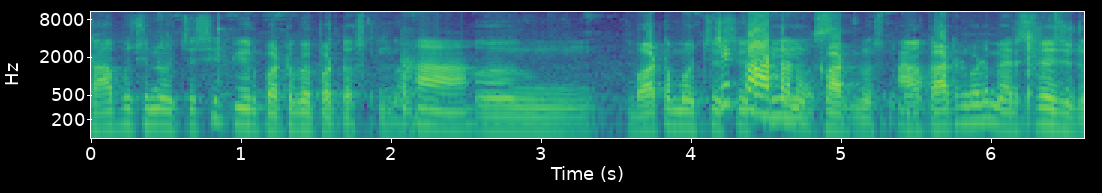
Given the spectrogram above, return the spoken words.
టాప్ చున్నీ వచ్చేసి ప్యూర్ పట్టుపై పట్టు వస్తుంది. బాటమ్ వచ్చేసి కాటన్ కాటన్ వస్తుంది. ఆ. కాటన్ కూడా మెర్సరైజ్డ్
